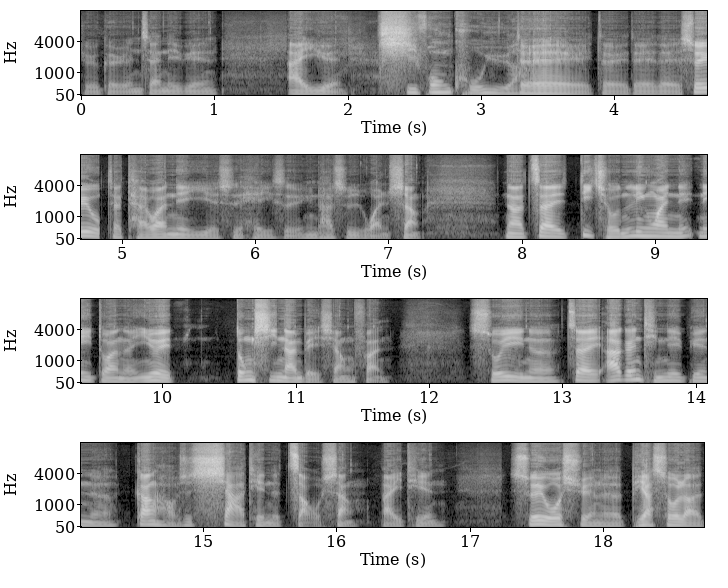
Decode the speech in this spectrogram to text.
有一个人在那边。哀怨，凄风苦雨啊！对对对对，所以在台湾那一页是黑色，因为它是晚上。那在地球另外那那一端呢？因为东西南北相反，所以呢，在阿根廷那边呢，刚好是夏天的早上白天。所以我选了皮亚佐拉《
